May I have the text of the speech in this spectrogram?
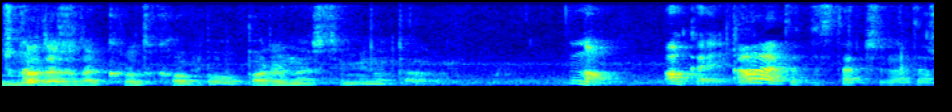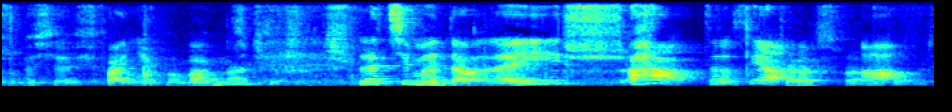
Szkoda, No. że tak krótko, bo paręnaście minut, ale No, okej, ale to wystarczy na to, żeby się fajnie pobawić. nacieszyć. Lecimy dalej. Sz- Aha, teraz ja. Teraz twoja A, odpowiedź.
